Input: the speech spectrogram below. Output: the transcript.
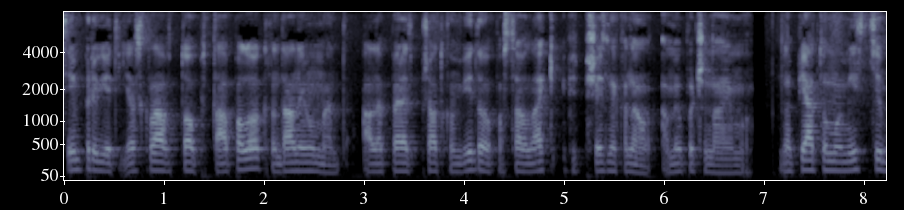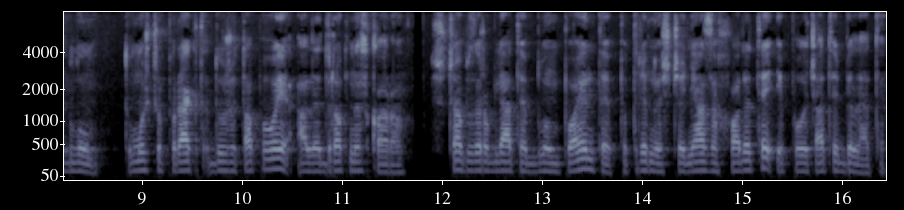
Всім привіт! Я склав топ тапалок на даний момент, але перед початком відео постав лайк і підпишись на канал, а ми починаємо. На п'ятому місці Bloom, тому що проект дуже топовий, але дроп не скоро. Щоб заробляти Bloom поінти, потрібно щодня заходити і получати білети,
